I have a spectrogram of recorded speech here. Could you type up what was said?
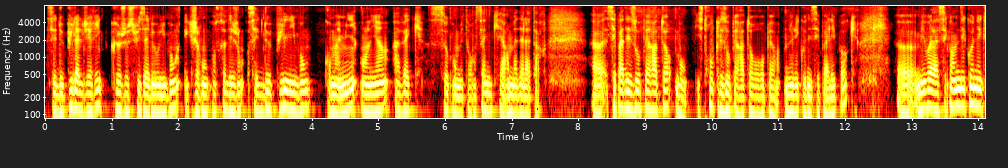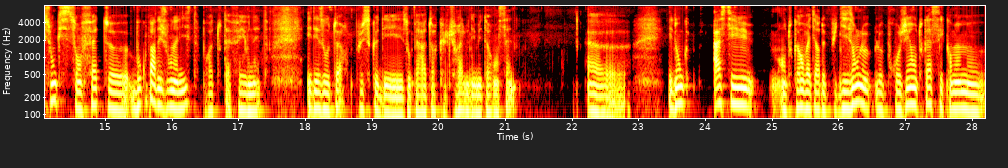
c'est depuis l'Algérie que je suis allée au Liban et que j'ai rencontré des gens. C'est depuis le Liban qu'on m'a mis en lien avec ce grand metteur en scène qui est Ahmed El. Euh, c'est pas des opérateurs. Bon, il se trouve que les opérateurs européens ne les connaissaient pas à l'époque, euh, mais voilà, c'est quand même des connexions qui se sont faites euh, beaucoup par des journalistes, pour être tout à fait honnête, et des auteurs plus que des opérateurs culturels ou des metteurs en scène. et donc assez, en tout cas, on va dire depuis dix ans, le, le, projet, en tout cas, c'est quand même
